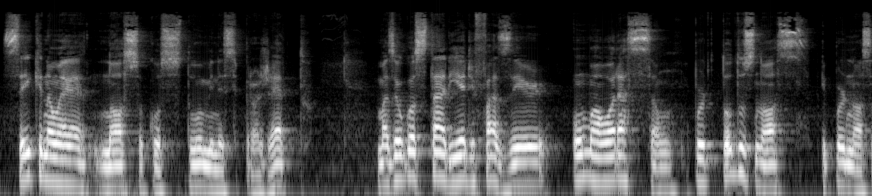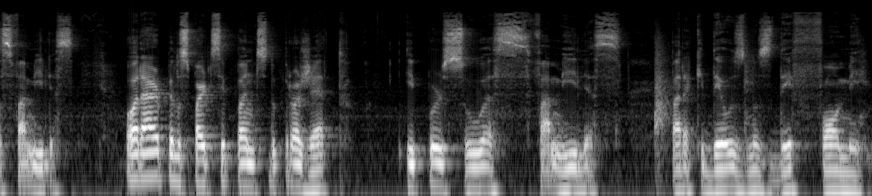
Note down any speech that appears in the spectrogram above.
Sei que não é nosso costume nesse projeto, mas eu gostaria de fazer uma oração por todos nós e por nossas famílias. Orar pelos participantes do projeto e por suas famílias, para que Deus nos dê fome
